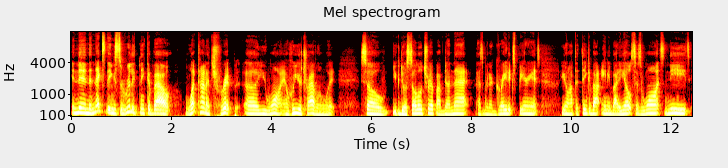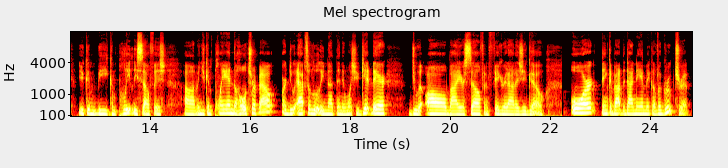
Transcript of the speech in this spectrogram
And then the next thing is to really think about what kind of trip uh, you want and who you're traveling with. So you could do a solo trip. I've done that. That's been a great experience. You don't have to think about anybody else's wants, needs. You can be completely selfish um, and you can plan the whole trip out or do absolutely nothing. And once you get there, do it all by yourself and figure it out as you go. Or think about the dynamic of a group trip.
